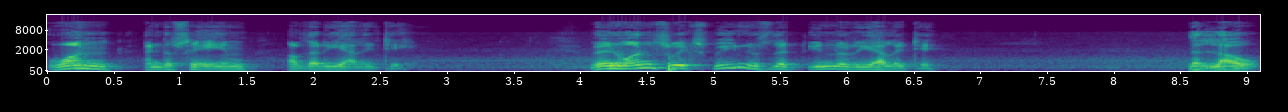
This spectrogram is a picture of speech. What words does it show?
one and the same of the reality. When once we experience that inner reality, the love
